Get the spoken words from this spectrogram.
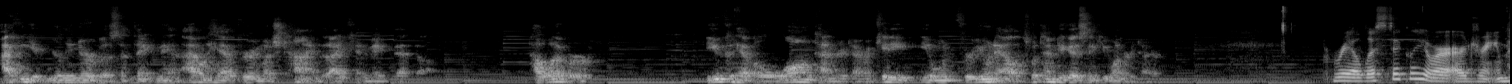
I can get really nervous and think, man, I don't have very much time that I can make that up. However, you could have a long time retirement. Katie, you know, for you and Alex, what time do you guys think you want to retire? Realistically, or our dream?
